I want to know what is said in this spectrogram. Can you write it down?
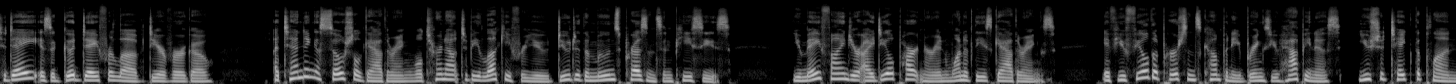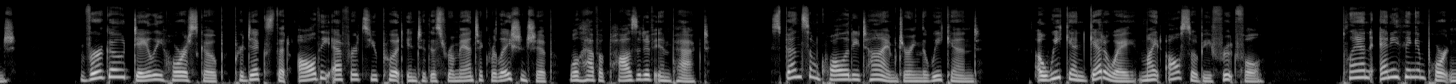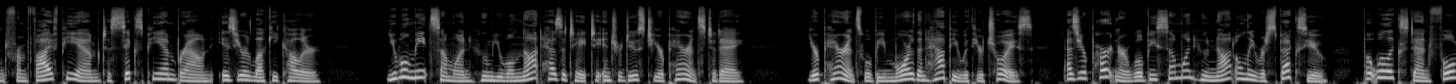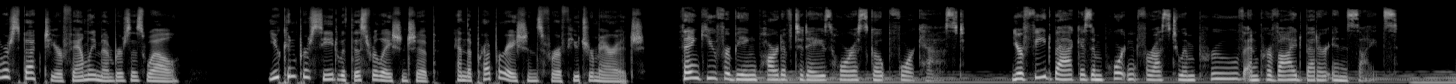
Today is a good day for love, dear Virgo. Attending a social gathering will turn out to be lucky for you due to the moon's presence in Pisces. You may find your ideal partner in one of these gatherings. If you feel the person's company brings you happiness, you should take the plunge. Virgo Daily Horoscope predicts that all the efforts you put into this romantic relationship will have a positive impact. Spend some quality time during the weekend. A weekend getaway might also be fruitful. Plan anything important from 5 p.m. to 6 p.m. Brown is your lucky color. You will meet someone whom you will not hesitate to introduce to your parents today. Your parents will be more than happy with your choice, as your partner will be someone who not only respects you, but will extend full respect to your family members as well. You can proceed with this relationship and the preparations for a future marriage. Thank you for being part of today's horoscope forecast. Your feedback is important for us to improve and provide better insights.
